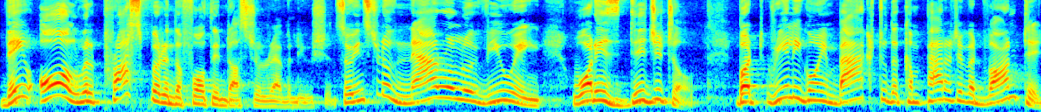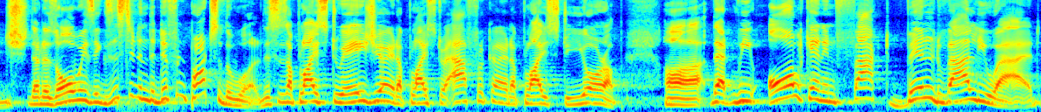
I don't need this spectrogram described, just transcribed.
They all will prosper in the fourth industrial revolution. So instead of narrowly viewing what is digital, but really going back to the comparative advantage that has always existed in the different parts of the world. This is, applies to Asia, it applies to Africa, it applies to Europe. Uh, that we all can, in fact, build value add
